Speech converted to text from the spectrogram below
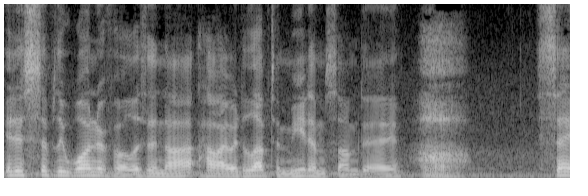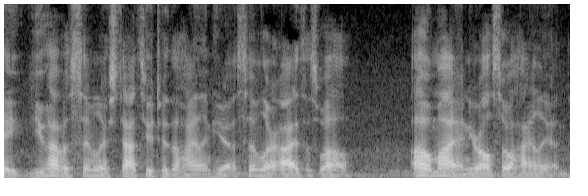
It is simply wonderful, is it not? How I would love to meet him someday. Say, you have a similar statue to the Hylian here, similar eyes as well. Oh my, and you're also a Hylian,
